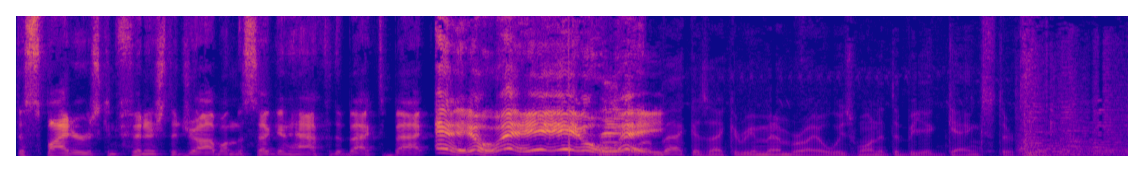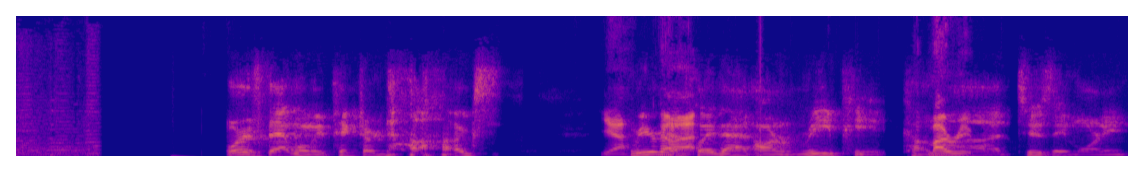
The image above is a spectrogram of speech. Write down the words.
the Spiders can finish the job on the second half of the back to back. Hey oh hey hey oh hey! Back as I can remember, I always wanted to be a gangster. Where's that when we picked our dogs? Yeah, we were gonna uh, play that on repeat come re- uh, Tuesday morning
